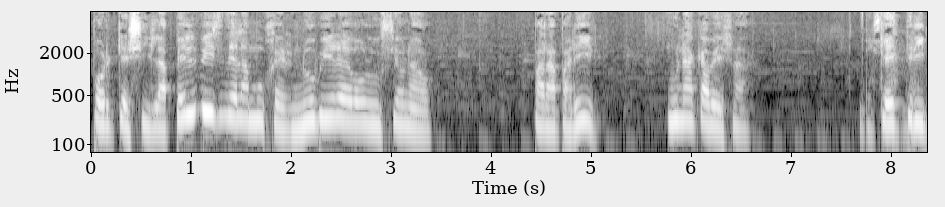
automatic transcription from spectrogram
Porque si la pelvis de la mujer no hubiera evolucionado para parir una cabeza que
